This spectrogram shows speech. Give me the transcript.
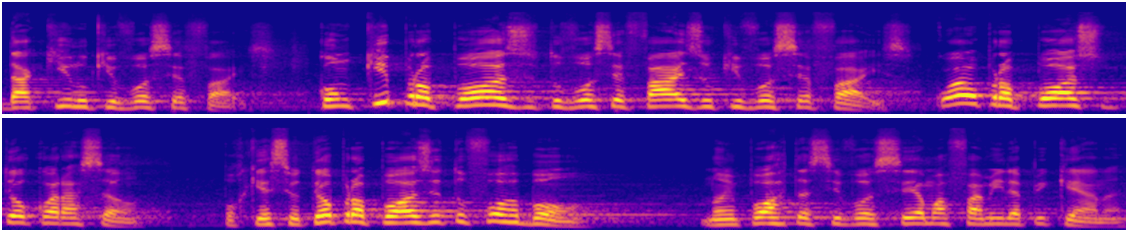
daquilo que você faz. Com que propósito você faz o que você faz? Qual é o propósito do teu coração? Porque se o teu propósito for bom, não importa se você é uma família pequena,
